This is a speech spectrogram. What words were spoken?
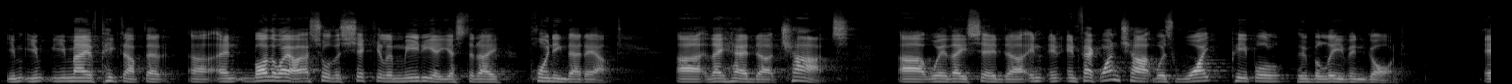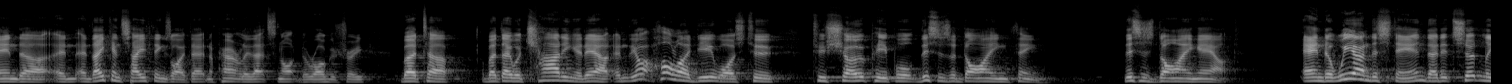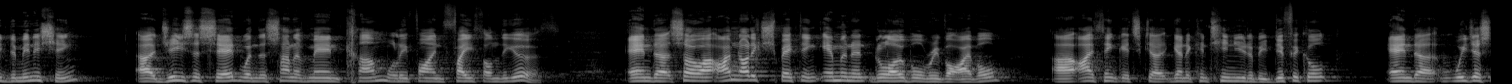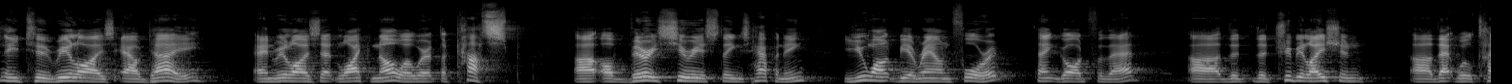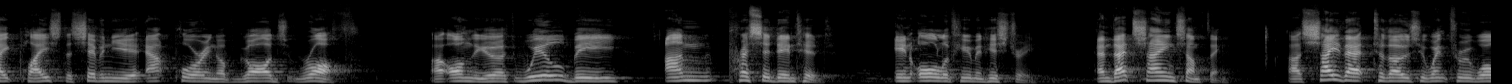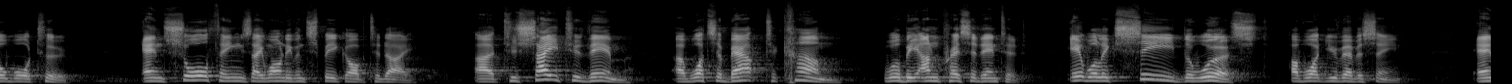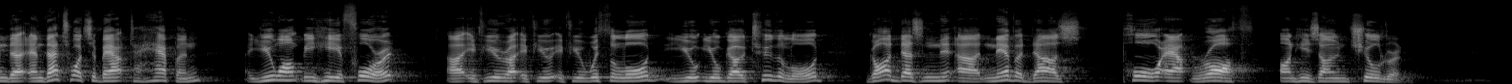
You, you, you may have picked up that. Uh, and by the way, I saw the secular media yesterday pointing that out. Uh, they had uh, charts where they said, in, in, in, fact, one chart was white people who believe in God. And, and, and they can say things like that, and apparently that's not derogatory. But but they were charting it out. And the whole idea was to, to show people this is a dying thing, this is dying out. And uh, we understand that it's certainly diminishing. Uh, Jesus said, When the Son of Man come, will he find faith on the earth? And uh, so uh, I'm not expecting imminent global revival. Uh, I think it's uh, going to continue to be difficult. And we just need to realize our day and realize that, like Noah, we're at the cusp uh, of very serious things happening. You won't be around for it. Thank God for that. Uh, the, the tribulation uh, that will take place, the seven year outpouring of God's wrath uh, on the earth, will be unprecedented in all of human history. And that's saying something. Uh, say that to those who went through World War II and saw things they won't even speak of today. Uh, to say to them uh, what's about to come will be unprecedented. It will exceed the worst of what you've ever seen. And, uh, and that's what's about to happen. You won't be here for it. Uh, if, you're, uh, if, you, if you're with the Lord, you, you'll go to the Lord. God does ne- uh, never does pour out wrath on his own children.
